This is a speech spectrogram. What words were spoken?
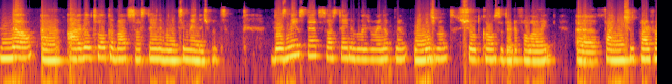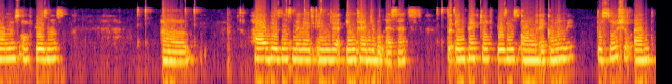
Now, uh, I will talk about sustainability management. This means that sustainability management should consider the following uh, financial performance of business, uh, how business manage intangible assets, the impact of business on the economy, the social and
